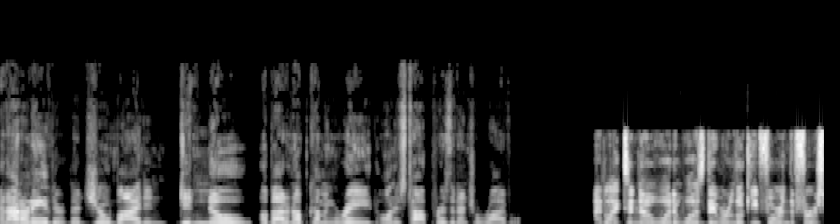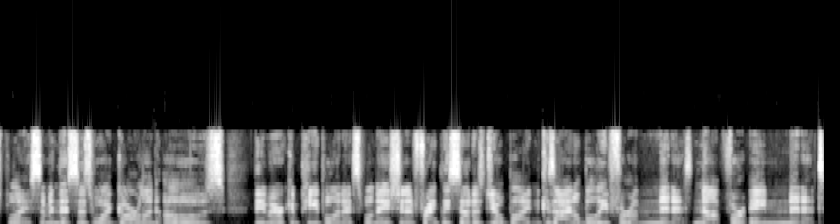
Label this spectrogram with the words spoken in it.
and I don't either, that Joe Biden didn't know about an upcoming raid on his top presidential rival. I'd like to know what it was they were looking for in the first place. I mean, this is what Garland owes the American people an explanation. And frankly, so does Joe Biden, because I don't believe for a minute, not for a minute,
